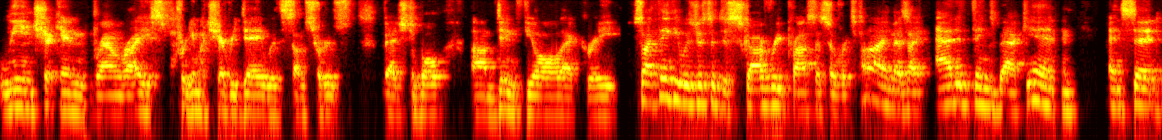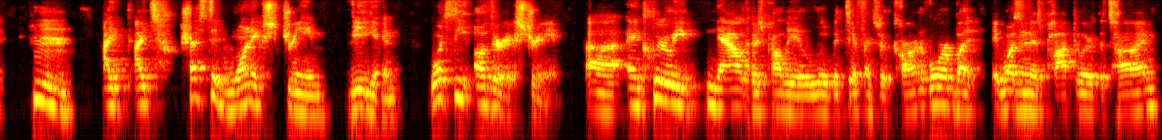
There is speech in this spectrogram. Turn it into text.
lean chicken, brown rice pretty much every day with some sort of vegetable. Um, didn't feel all that great. So I think it was just a discovery process over time as I added things back in and said, hmm, I, I t- tested one extreme vegan. What's the other extreme? Uh, and clearly now there's probably a little bit difference with carnivore, but it wasn't as popular at the time.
